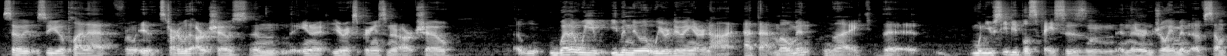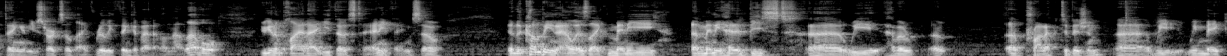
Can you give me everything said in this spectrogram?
So, so you apply that from it started with art shows and you know your experience in an art show. Whether we even knew what we were doing or not at that moment, like the when you see people's faces and, and, their enjoyment of something and you start to like really think about it on that level you can apply that ethos to anything so the company now is like many a many-headed beast uh, we have a, a, a product division uh, we we make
